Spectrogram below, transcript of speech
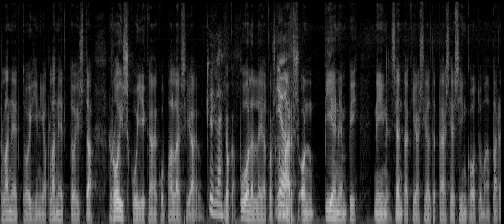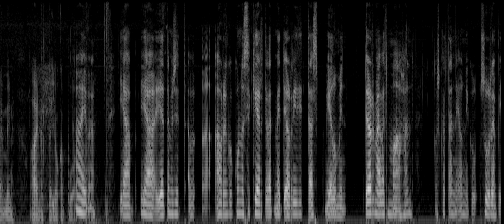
planeettoihin ja planeettoista roiskui ikään kuin palasia Kyllä. joka puolelle. Ja koska Joo. Mars on pienempi niin sen takia sieltä pääsee sinkoutumaan paremmin ainetta joka puolella. Aivan. Ja, ja, ja tämmöiset aurinkokunnassa kiertävät meteoriitit taas mieluummin törmäävät maahan, koska tänne on niin suurempi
